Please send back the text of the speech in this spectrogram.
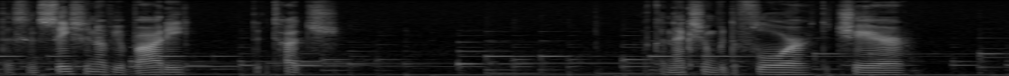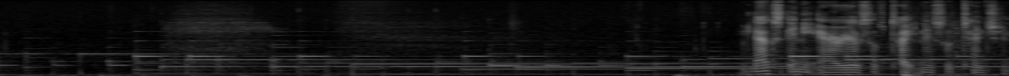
the sensation of your body, the touch, the connection with the floor, the chair. Relax any areas of tightness or tension.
